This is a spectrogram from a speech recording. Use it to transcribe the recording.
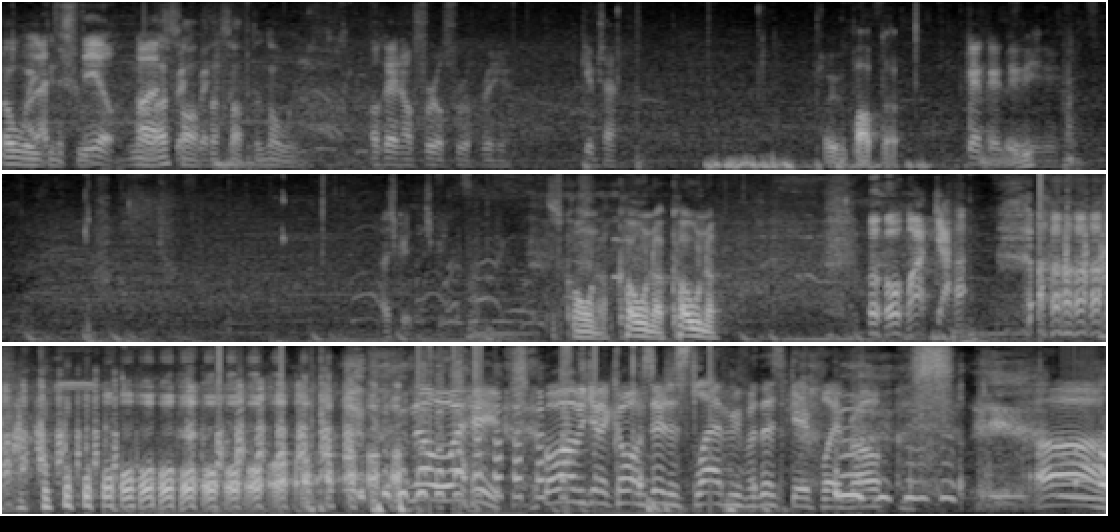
No way Oh, you that's can a shoot. steal. No, Oh, that's that's brick, off. brick. That's off. There's no way. Okay, no, for real, for real, right here. Game time. Oh, it popped up. Game, game, game, Maybe. game, game. That's great, that's great. It's Kona, Kona, Kona. Oh my god. no way! My mom's gonna come upstairs and slap me for this gameplay, bro. Ah.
